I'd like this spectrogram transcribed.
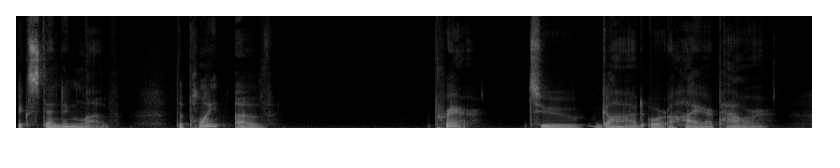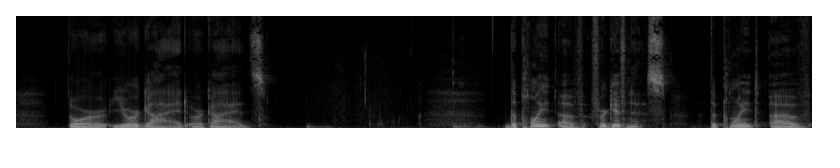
extending love, the point of prayer to God or a higher power or your guide or guides. The point of forgiveness, the point of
